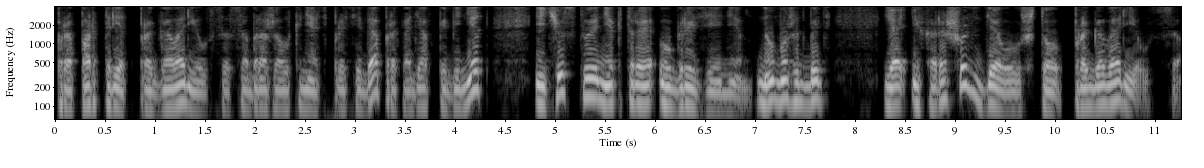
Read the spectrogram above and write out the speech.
про портрет проговорился, — соображал князь про себя, проходя в кабинет и чувствуя некоторое угрызение. Но, может быть, я и хорошо сделал, что проговорился.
